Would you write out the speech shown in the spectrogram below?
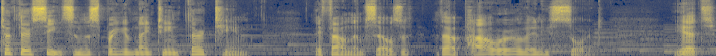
took their seats in the spring of 1913. They found themselves without power of any sort. Yet,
